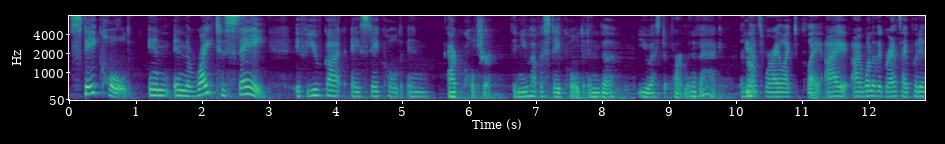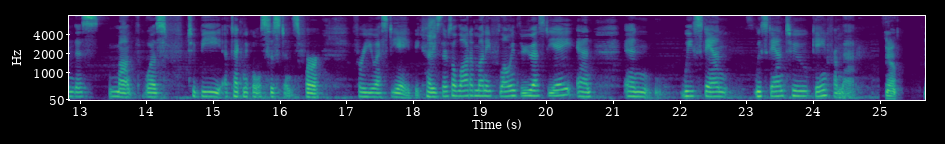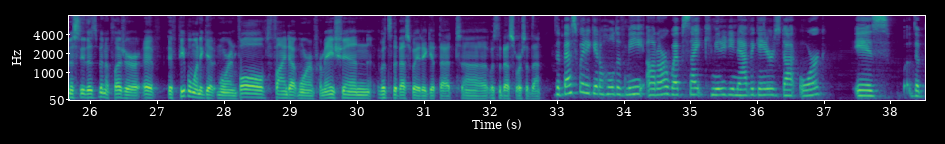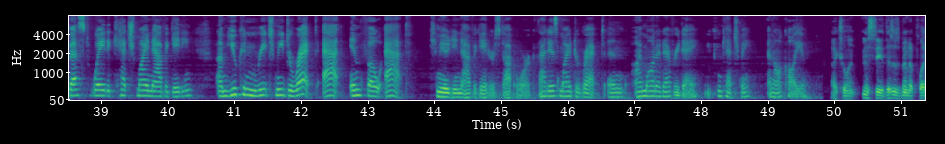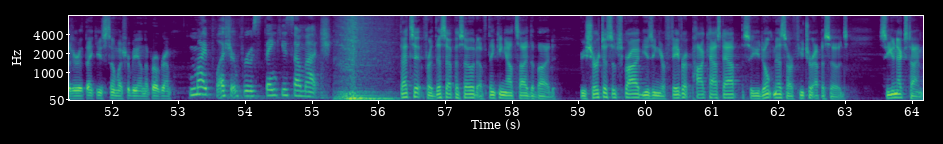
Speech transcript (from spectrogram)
stakehold in in the right to say if you've got a stakehold in agriculture, then you have a stakehold in the US Department of Ag and yeah. that's where I like to play. I, I one of the grants I put in this month was f- to be a technical assistance for for USDA because there's a lot of money flowing through USDA and and we stand we stand to gain from that. Yeah. Misty, that's been a pleasure. If if people want to get more involved, find out more information, what's the best way to get that? Uh, what's the best source of that? The best way to get a hold of me on our website, communitynavigators.org, is the best way to catch my navigating. Um, you can reach me direct at info at communitynavigators.org. That is my direct, and I'm on it every day. You can catch me, and I'll call you. Excellent. Misty, this has been a pleasure. Thank you so much for being on the program. My pleasure, Bruce. Thank you so much. That's it for this episode of Thinking Outside the Bud. Be sure to subscribe using your favorite podcast app so you don't miss our future episodes. See you next time.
